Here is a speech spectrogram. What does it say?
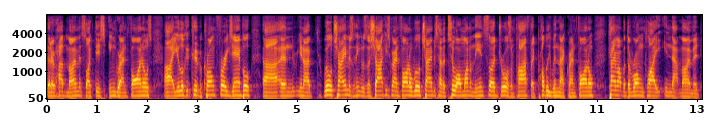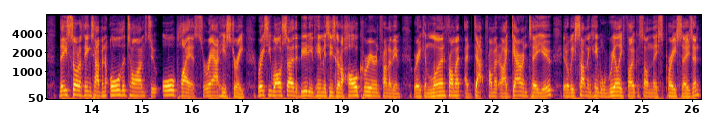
that have had moments like this in grand finals. Uh, you look at Cooper Cronk, for example, uh, and, you know, Will Chambers, I think it was the Sharkies grand final. Will Chambers had a two on one on the inside, draws and pass. They probably win that grand final. Came up with the wrong play in that moment. These sort of things happen all the times to all players throughout history. Reece Walsh, though, the beauty of him is he's got a whole career in front of him where he can learn from it, adapt from it, and I guarantee you it'll be something he will really focus on this preseason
